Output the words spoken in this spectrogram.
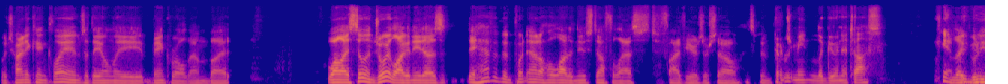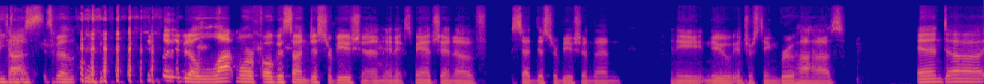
which Heineken claims that they only bankroll them. But while I still enjoy Lagunitas, they haven't been putting out a whole lot of new stuff the last five years or so. It's been Don't you mean Lagunitas? Yeah, Lagunitas. It's been seems like they've been a lot more focused on distribution and expansion of said distribution than any new interesting brouhahas. And uh,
